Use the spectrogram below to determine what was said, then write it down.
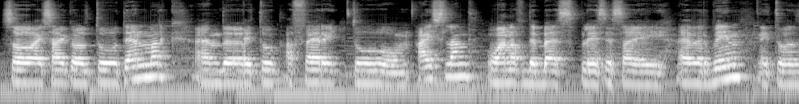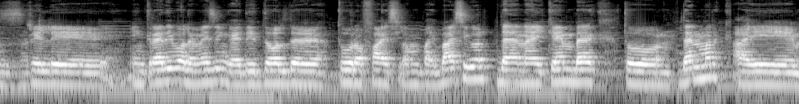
So I cycled to Denmark and uh, I took a ferry to Iceland, one of the best places I ever been. It was really incredible, amazing. I did all the tour of Iceland by bicycle. Then I came back to Denmark. I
